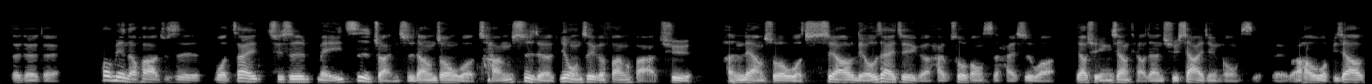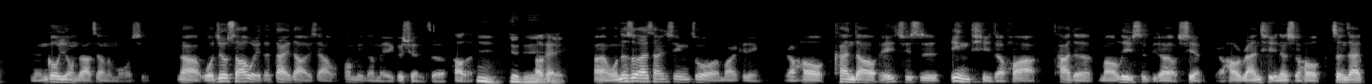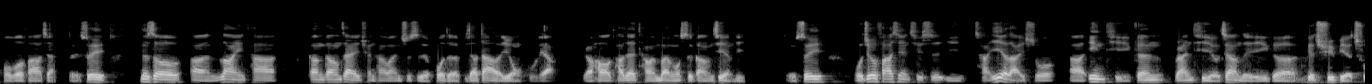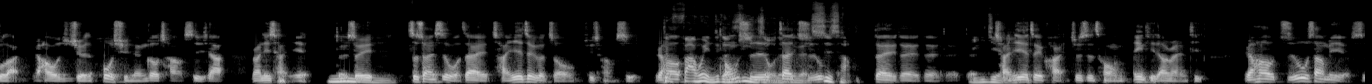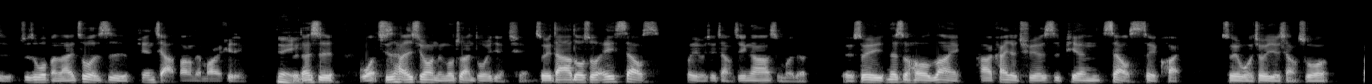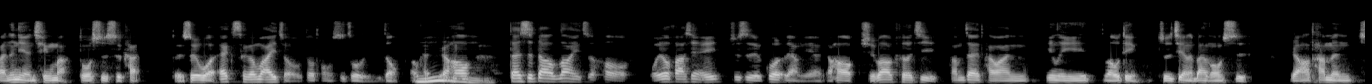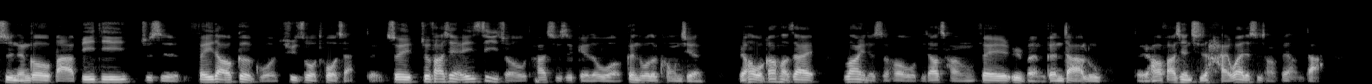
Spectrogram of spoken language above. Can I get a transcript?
对对对，后面的话就是我在其实每一次转职当中，我尝试着用这个方法去衡量，说我是要留在这个还不错公司，还是我要去迎向挑战去下一间公司。对，然后我比较能够用到这样的模型。那我就稍微的带到一下我后面的每一个选择，好了。嗯，对对对。OK，啊，我那时候在三星做 marketing，然后看到，哎，其实硬体的话，它的毛利是比较有限，然后软体那时候正在蓬勃发展，对，所以那时候，呃，Line 它刚刚在全台湾就是获得比较大的用户量，然后它在台湾办公室刚建立，对，所以我就发现，其实以产业来说，啊，硬体跟软体有这样的一个一个区别出来，然后我就觉得或许能够尝试一下。软体产业。对，所以这算是我在产业这个轴去尝试，然后发挥你这个同时在植市场。对对对对对，产业这块就是从硬体到软体，然后职务上面也是，就是我本来做的是偏甲方的 marketing，对，但是我其实还是希望能够赚多一点钱，所以大家都说，哎，sales 会有一些奖金啊什么的。对，所以那时候 Line 它开的缺是偏 Sales 这一块，所以我就也想说，反正年轻嘛，多试试看。对，所以我 X 跟 Y 轴都同时做了移动。OK，然后但是到 Line 之后，我又发现，哎，就是过了两年，然后雪豹科技他们在台湾英离楼顶就是建了办公室，然后他们是能够把 BD 就是飞到各国去做拓展。对，所以就发现，哎，Z 轴它其实给了我更多的空间。然后我刚好在 Line 的时候，我比较常飞日本跟大陆，对，然后发现其实海外的市场非常大，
